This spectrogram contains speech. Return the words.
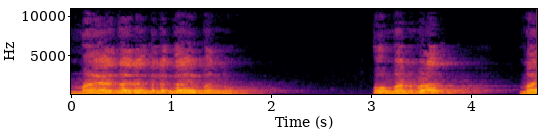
ਮਾਇਆ ਦਾ ਰੰਗ ਲੱਗਾ ਹੈ ਮਨ ਨੂੰ। ਉਹ ਮਨ ਬੜਾ ਮਾਇਆ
